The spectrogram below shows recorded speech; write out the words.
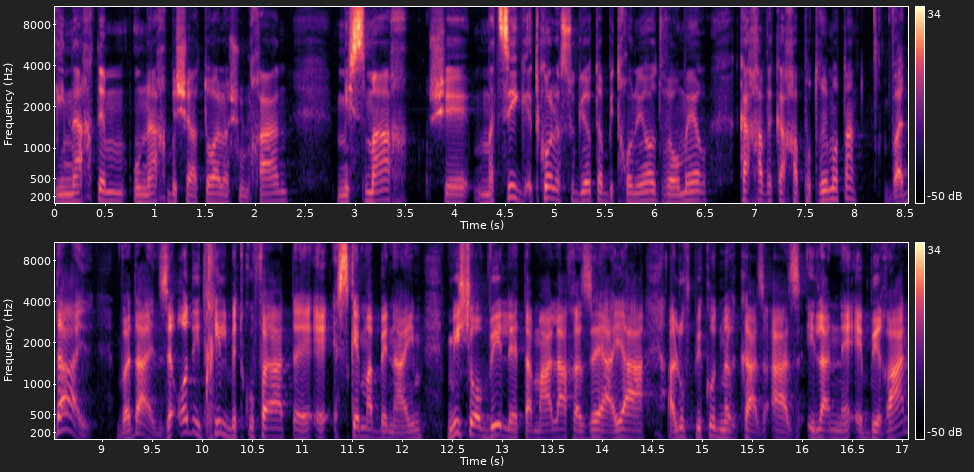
הנחתם הונח בשעתו על השולחן מסמך שמציג את כל הסוגיות הביטחוניות ואומר ככה וככה פותרים אותן? ודאי, ודאי, זה עוד התחיל בתקופת אה, אה, הסכם הביניים, מי שהוביל את המהלך הזה היה אלוף פיקוד מרכז אז אילן אה, בירן,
